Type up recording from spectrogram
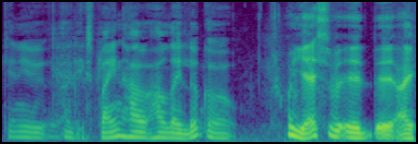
Can you explain how, how they look? Or? Oh yes, uh, I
